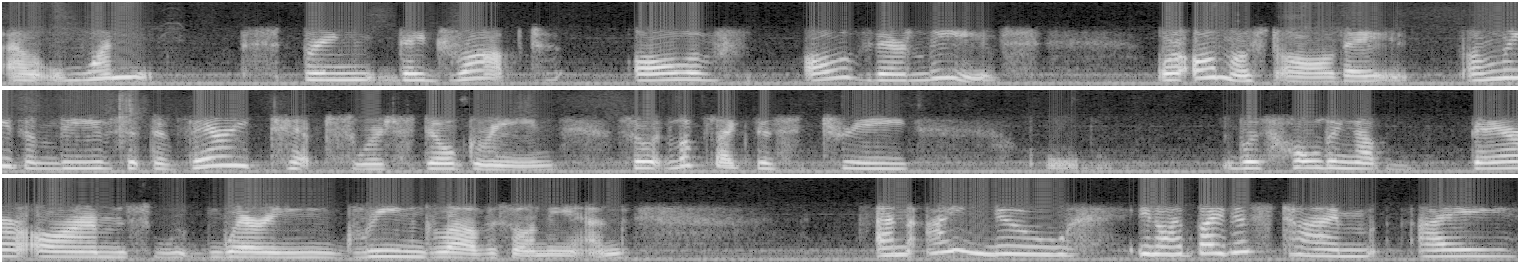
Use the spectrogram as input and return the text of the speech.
Uh, one spring they dropped all of all of their leaves, or almost all. They only the leaves at the very tips were still green, so it looked like this tree was holding up bare arms, wearing green gloves on the end. And I knew, you know, by this time I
